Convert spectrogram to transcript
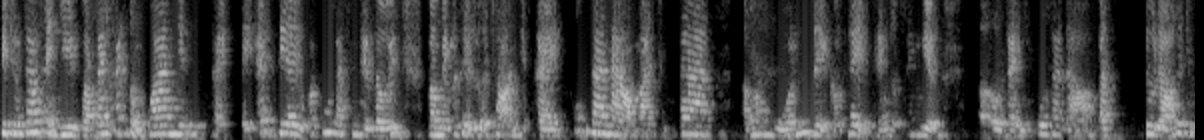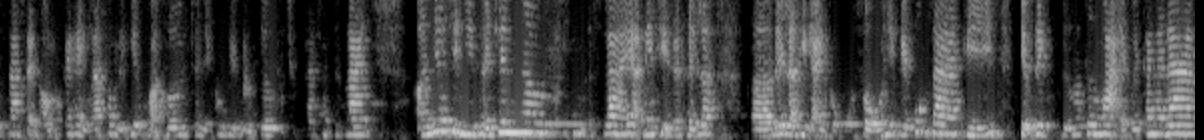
thì chúng ta có thể nhìn vào danh sách tổng quan những cái FTA của các quốc gia trên thế giới và mình có thể lựa chọn những cái quốc gia nào mà chúng ta mong muốn để có thể thành lập doanh nghiệp ờ, ở tại những quốc gia đó. Và từ đó thì chúng ta sẽ có một cái hành lang pháp lý hiệu quả hơn cho những công việc đầu tư của chúng ta trong tương lai. À, như chị nhìn thấy trên um, slide ạ nên chị sẽ thấy là uh, đây là hình ảnh của một số những cái quốc gia ký hiệp định tự do thương mại với Canada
